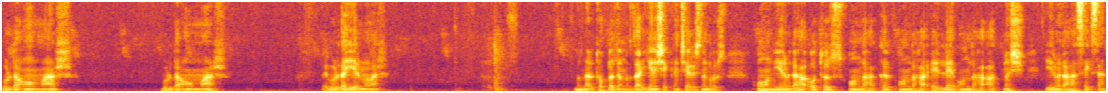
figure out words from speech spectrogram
Burada 10 var. Burada 10 var. Ve burada 20 var. Bunları topladığımızda yeni şeklin çevresini buluruz. 10, 20 daha 30, 10 daha 40, 10 daha 50, 10 daha 60, 20 daha 80.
